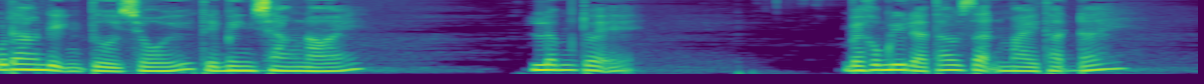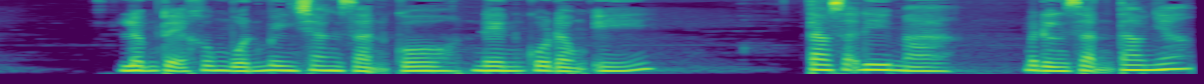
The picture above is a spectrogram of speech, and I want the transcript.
Cô đang định từ chối Thì Minh Trang nói, Lâm Tuệ, Mày không đi là tao giận mày thật đấy. Lâm Tuệ không muốn Minh Trang giận cô Nên cô đồng ý. Tao sẽ đi mà, Mày đừng giận tao nhé.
